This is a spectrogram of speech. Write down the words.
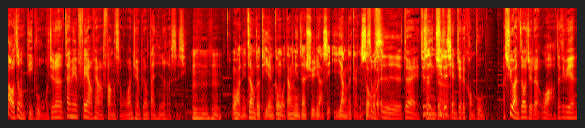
到了这种地步，我觉得在那边非常非常放松，完全不用担心任何事情。嗯哼哼，哇，你这样的体验跟我当年在叙利亚是一样的感受，是不是？对，就是去之前觉得恐怖啊，去完之后觉得哇，在这边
